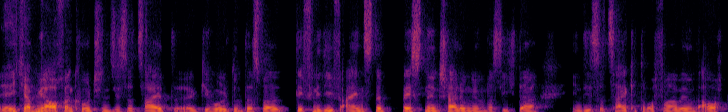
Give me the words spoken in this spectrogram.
Ja, ich habe mir auch einen Coach in dieser Zeit äh, geholt und das war definitiv eins der besten Entscheidungen, was ich da in dieser Zeit getroffen habe und auch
